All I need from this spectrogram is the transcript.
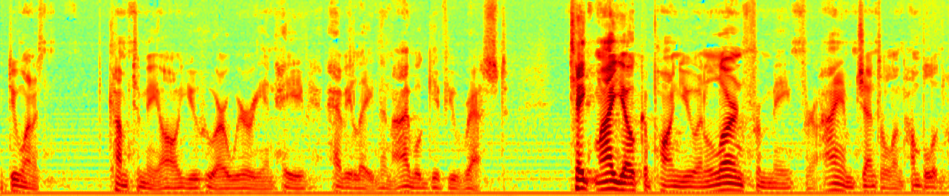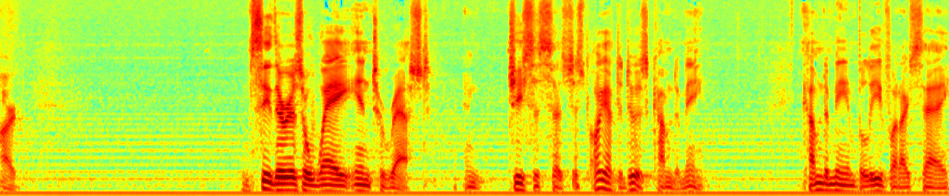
I do want to come to me, all you who are weary and heavy laden, and I will give you rest. Take my yoke upon you and learn from me, for I am gentle and humble in heart. And see, there is a way into rest. Jesus says, just all you have to do is come to me. Come to me and believe what I say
